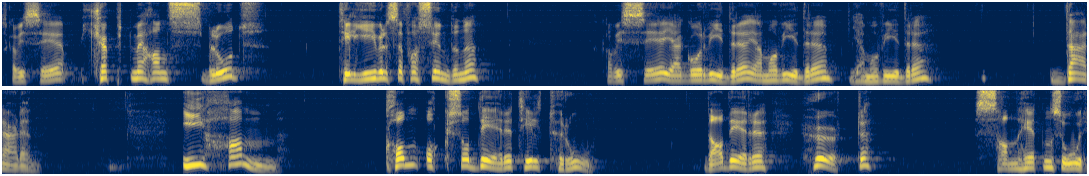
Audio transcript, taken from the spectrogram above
skal vi se, kjøpt med hans blod, tilgivelse for syndene. Skal vi se, jeg går videre, jeg må videre, jeg må videre. Der er den. I ham kom også dere til tro, da dere hørte sannhetens ord,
